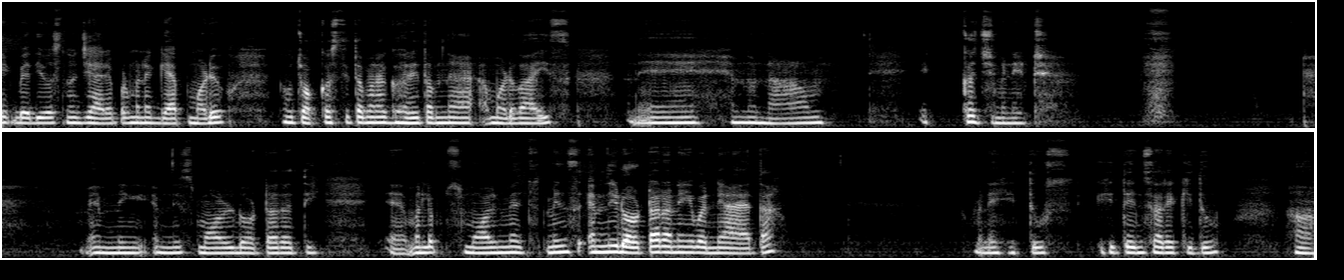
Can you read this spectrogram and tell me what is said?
એક બે દિવસનો જ્યારે પણ મને ગેપ મળ્યો હું ચોક્કસથી તમારા ઘરે તમને મળવા આવીશ. અને એમનું નામ એક જ મિનિટ એમની એમની સ્મોલ ડોટર હતી એ મતલબ સ્મોલ મીન્સ એમની ડોટર અને એ બંને આવ્યા હતા મને હિતુ હિતેન સરે કીધું હા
